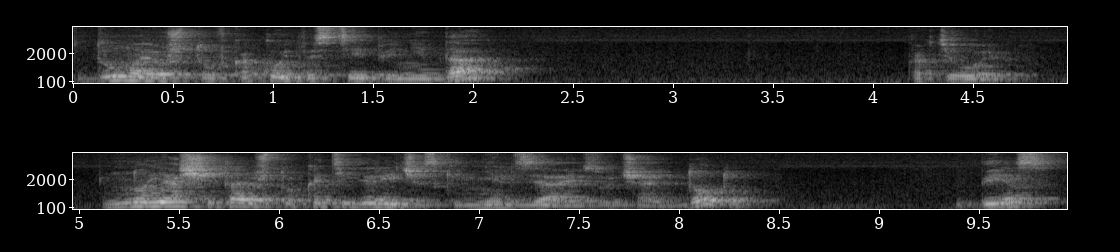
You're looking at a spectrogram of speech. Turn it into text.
думаю, что в какой-то степени да, как теорию. Но я считаю, что категорически нельзя изучать доту без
